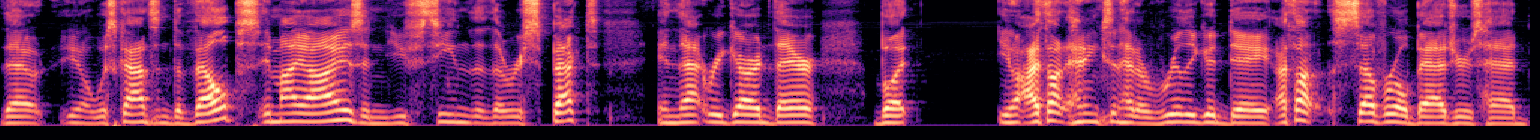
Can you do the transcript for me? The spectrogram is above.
that you know Wisconsin develops in my eyes, and you've seen the, the respect in that regard there. But you know, I thought Henningsen had a really good day. I thought several Badgers had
